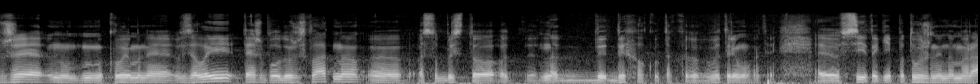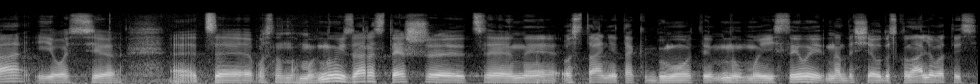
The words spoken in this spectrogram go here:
вже ну, коли мене взяли, теж було дуже складно е, особисто от, на дихалку так е, витримувати. Е, Всі такі потужні номера, і ось е, це в основному. Ну і зараз теж е, це не останні, так би мовити, ну, мої сили. Треба ще удосконалюватись.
